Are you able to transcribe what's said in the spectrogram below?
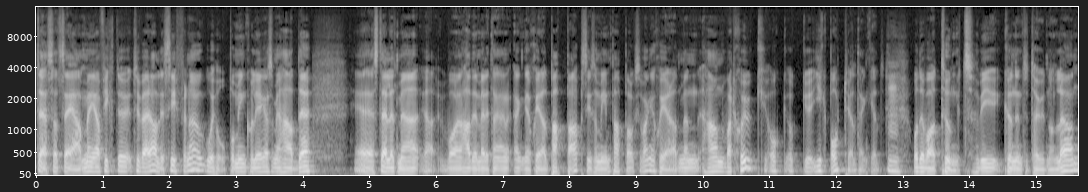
det så att säga. Men jag fick tyvärr aldrig siffrorna att gå ihop. Och min kollega som jag hade stället med, jag var, hade en väldigt en- engagerad pappa. Precis som min pappa också var engagerad. Men han vart sjuk och, och gick bort helt enkelt. Och det var tungt. Vi kunde inte ta ut någon lön.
